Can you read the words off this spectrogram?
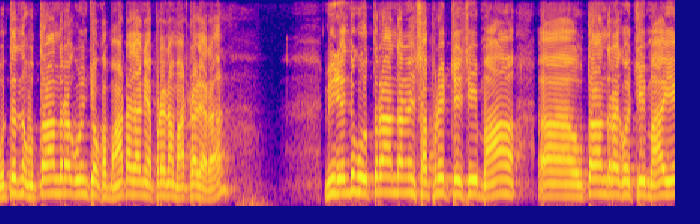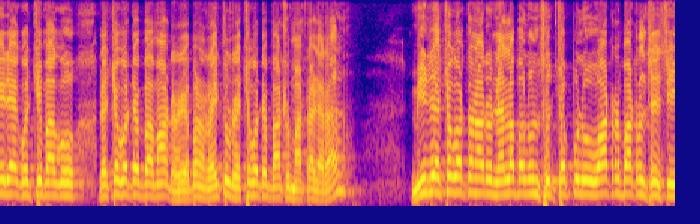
ఉత్తర ఉత్తరాంధ్ర గురించి ఒక మాట కానీ ఎప్పుడైనా మాట్లాడారా? మీరు ఎందుకు ఉత్తరాంధ్రని సపరేట్ చేసి మా ఉత్తరాంధ్రకు ఉత్తరాంధ్రకి వచ్చి మా ఏరియాకి వచ్చి మాకు రెచ్చగొట్టే మాట రైతులు రెచ్చగొట్టే మాటలు మాట్లాడారా? మీరు రెచ్చగొడుతున్నారు నెల్ల బలూన్స్ చెప్పులు వాటర్ బాటిల్స్ వేసి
